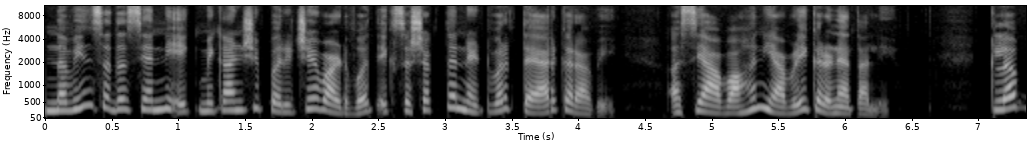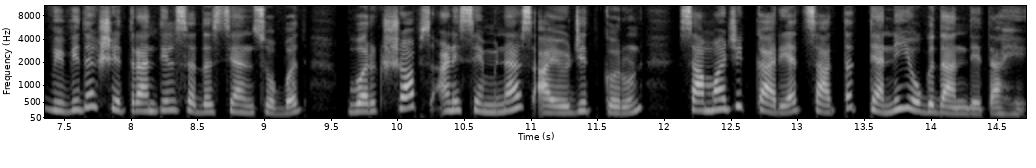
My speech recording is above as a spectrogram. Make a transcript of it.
नवीन सदस्यांनी एकमेकांशी परिचय वाढवत एक सशक्त नेटवर्क तयार करावे असे आवाहन यावेळी करण्यात आले. क्लब विविध क्षेत्रांतील सदस्यांसोबत वर्कशॉप्स आणि सेमिनार्स आयोजित करून सामाजिक कार्यात सातत्याने योगदान देत आहे.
